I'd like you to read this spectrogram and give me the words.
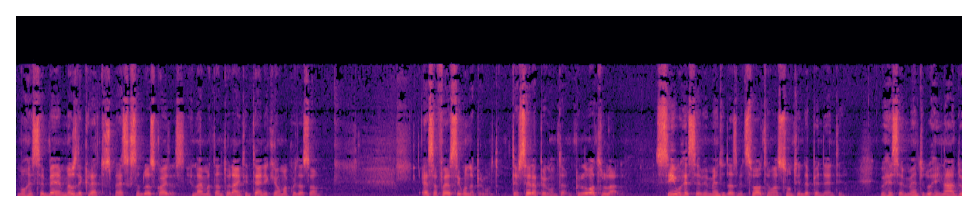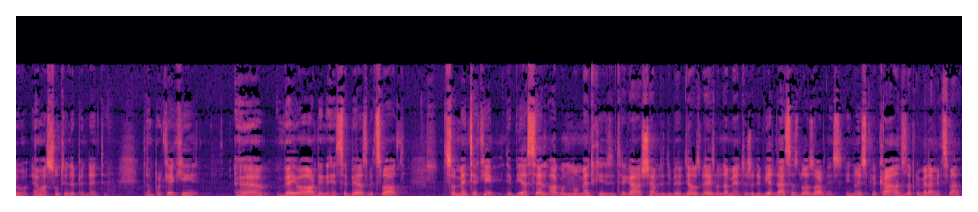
vão receber meus decretos. Parece que são duas coisas. E lá em Matan Torá, a gente entende que é uma coisa só. Essa foi a segunda pergunta. Terceira pergunta, pelo outro lado. Se o recebimento das mitzvot é um assunto independente, o recebimento do reinado é um assunto independente, então por que que uh, veio a ordem de receber as mitzvot somente aqui. Devia ser logo no momento que eles entregaram a Hashem de Deus os dez mandamentos, já devia dar essas duas ordens e não explicar antes da primeira mitzvah.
